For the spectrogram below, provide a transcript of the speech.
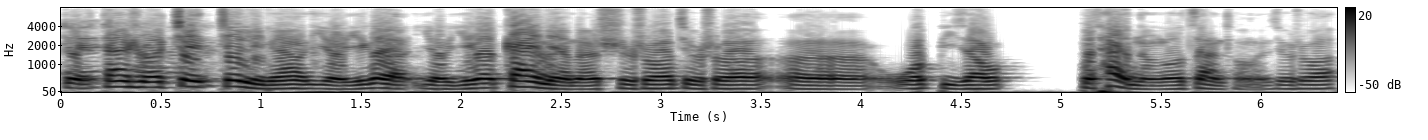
对，但是说这这里面有一个有一个概念呢，是说就是说呃，我比较。不太能够赞同的，就是说，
